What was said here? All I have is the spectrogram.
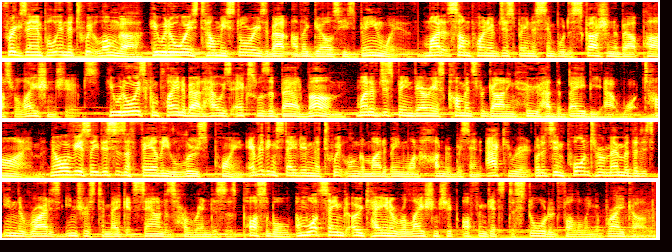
For example, in the TwitLonger, he would always tell me stories about other girls he's been with. Might at some point have just been a simple discussion about past relationships. He would always complain about how his ex was a bad mum. Might have just been various comments regarding who had the baby at what time. Now obviously this is a fairly loose point. Everything stated in the TwitLonger might have been 100% accurate, but it's important to remember that it's in the writer's interest to make it sound as horrendous as possible, and what seemed okay in a relationship often gets distorted following a breakup.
